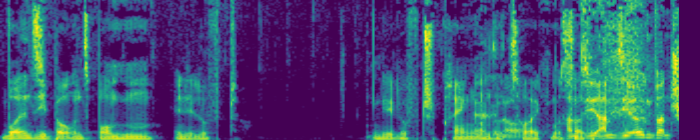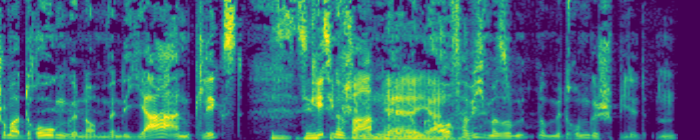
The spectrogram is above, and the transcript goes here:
wollen sie bei uns Bomben in die Luft, in die Luft sprengen Ja, und genau. so Zeug muss haben, sie, haben sie irgendwann schon mal Drogen genommen? Wenn du Ja anklickst, Sind geht sie eine Warnmeldung ja. auf. Habe ich mal so mit, mit rumgespielt. Hm?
